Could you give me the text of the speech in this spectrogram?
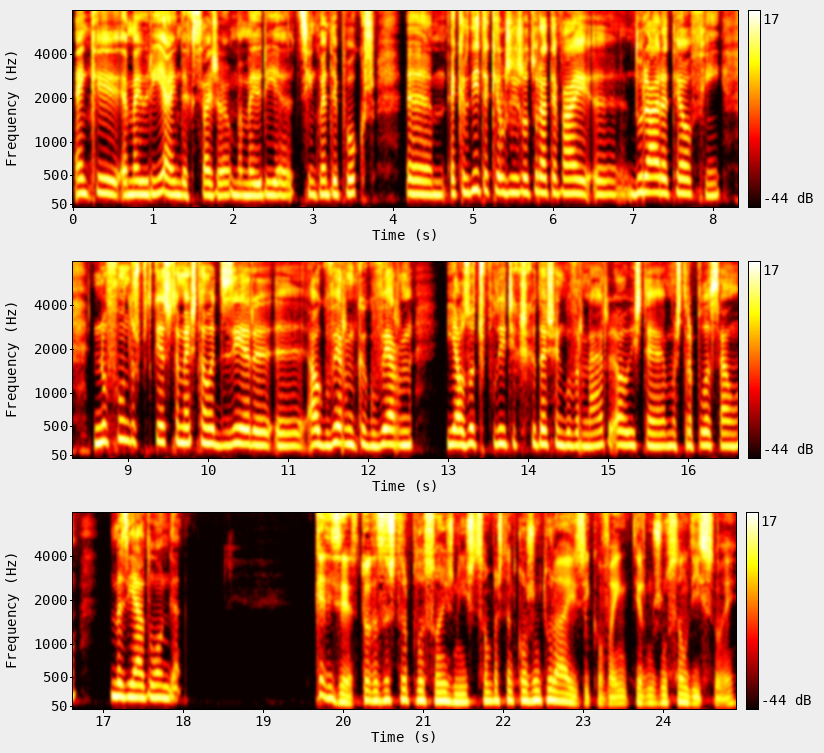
em que a maioria, ainda que seja uma maioria de 50 e poucos, acredita que a legislatura até vai uh, durar até ao fim. No fundo, os portugueses também estão a dizer uh, ao governo que governe e aos outros políticos que o deixem governar, ou isto é uma extrapolação demasiado longa? Quer dizer, todas as extrapolações nisto são bastante conjunturais e convém termos noção disso, não é?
